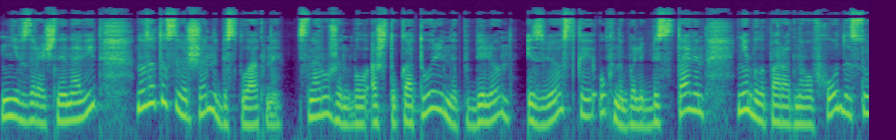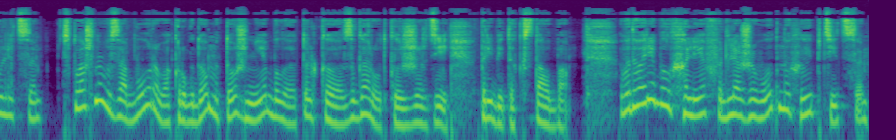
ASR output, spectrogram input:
невзрачный на вид, но зато совершенно бесплатный. Снаружи он был оштукатурен и побелен, и звездкой, окна были без ставен, не было парадного входа с улицы. Сплошного забора вокруг дома тоже не было, только загородка из жердей, прибитых к столбам. Во дворе был хлев для животных и птицы.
